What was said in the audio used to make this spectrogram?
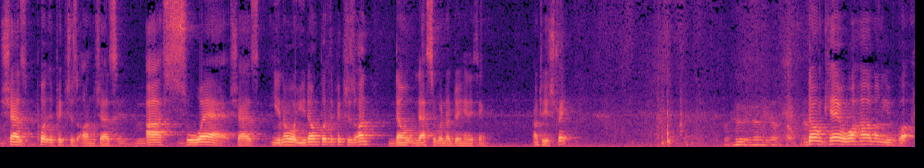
Shaz, put the pictures on, Shaz. I swear, Shaz, you know what, you don't put the pictures on, no, that's it, we're not doing anything. Onto you're straight. Don't care what, how long you've got.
